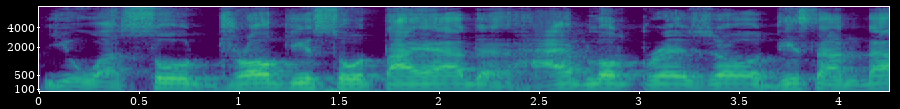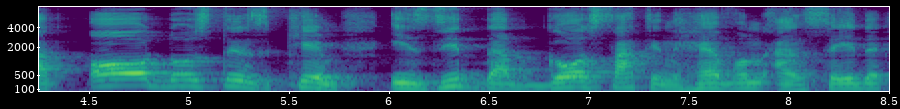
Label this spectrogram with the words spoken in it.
You are so druggy, so tired, uh, high blood pressure, this and that. All those things came. Is it that God sat in heaven and said,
